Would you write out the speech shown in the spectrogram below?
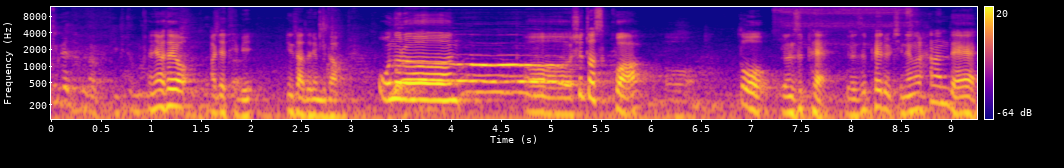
안녕하세요. 아재TV 인사드립니다. 오늘은 어, 슈터스코어 어, 또 연습회 연습회를 진행을 하는데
